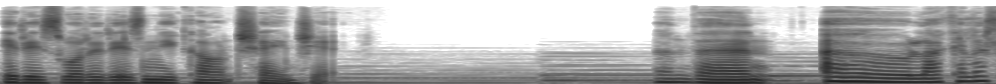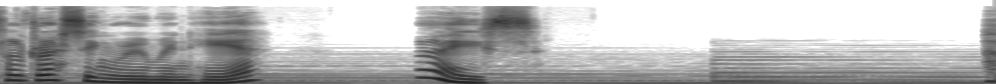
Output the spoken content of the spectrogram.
it is what it is and you can't change it. And then Oh, like a little dressing room in here. Nice.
